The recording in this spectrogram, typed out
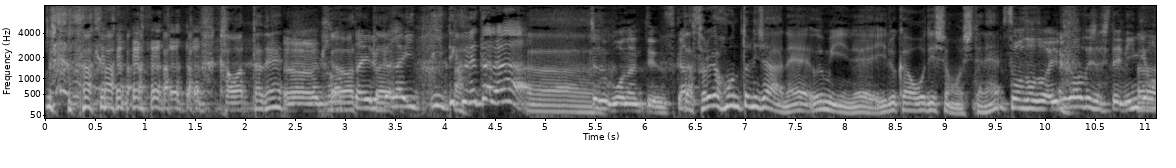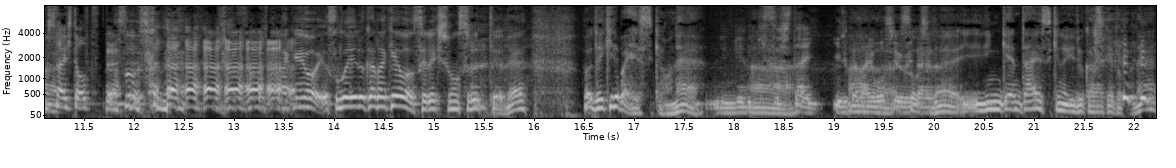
変わったねうん変わったイルカがいいてくれたらちょっとこうなんていうんですか？それが本当にじゃあね海でイルカオーディションをしてねそうそうそうイルカオーディションして人間を推したい人っつってあそうですよね。その人だけを、そのイルカだけをセレクションするっていうね。できればいいですけどね。人間にキスしたいイルカ大募集みたいなそうですね。人間大好きのイルカだけとかね。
